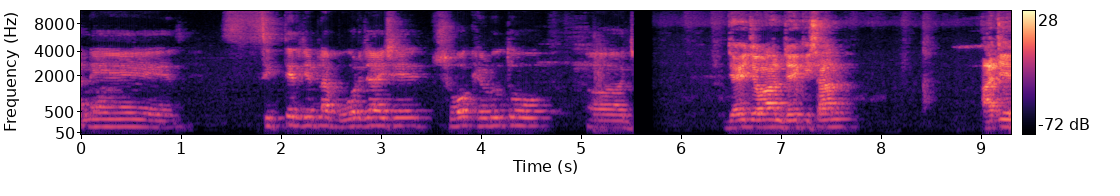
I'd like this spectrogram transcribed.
અને સિત્તેર જેટલા બોર જાય છે, સો ખેડૂતો જય જવાન, જય કિસાન. આજે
